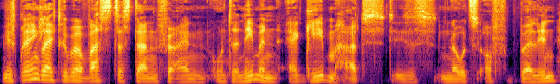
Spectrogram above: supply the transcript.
Wir sprechen gleich darüber, was das dann für ein Unternehmen ergeben hat, dieses Notes of Berlin.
